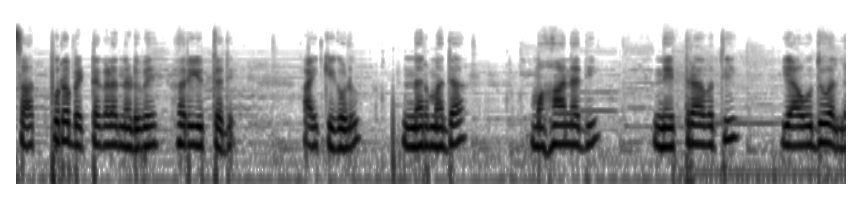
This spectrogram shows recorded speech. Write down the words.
ಸಾತ್ಪುರ ಬೆಟ್ಟಗಳ ನಡುವೆ ಹರಿಯುತ್ತದೆ? ಆಯ್ಕೆಗಳು, ನರ್ಮದಾ ಮಹಾನದಿ, ನೇತ್ರಾವತಿ ಯಾವುದೂ ಅಲ್ಲ.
